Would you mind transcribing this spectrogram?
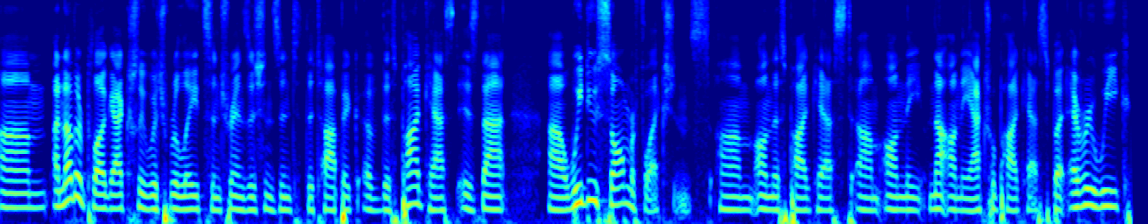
Um, another plug, actually, which relates and transitions into the topic of this podcast, is that uh, we do psalm reflections um, on this podcast, um, on the not on the actual podcast, but every week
